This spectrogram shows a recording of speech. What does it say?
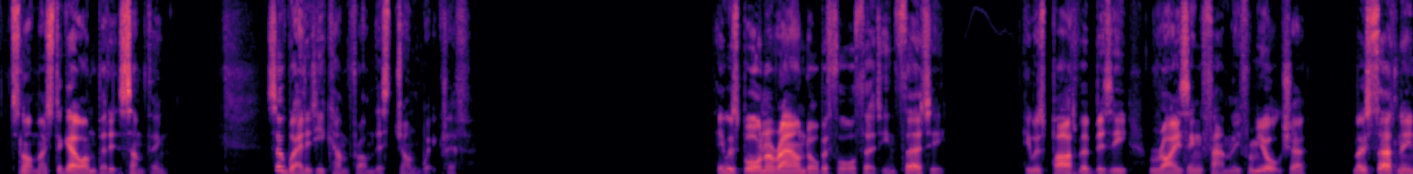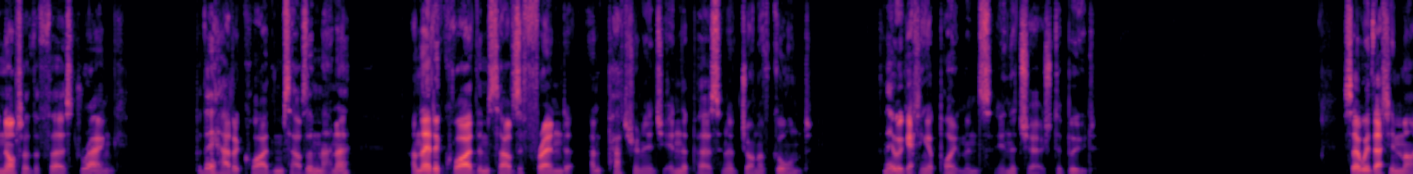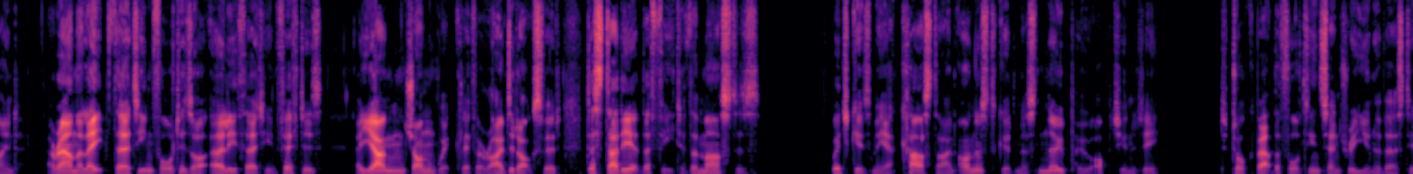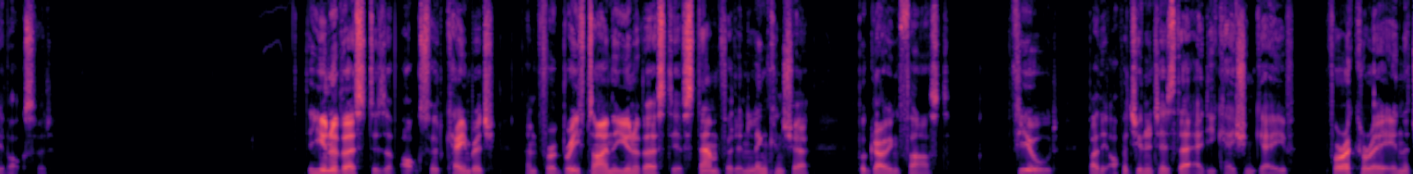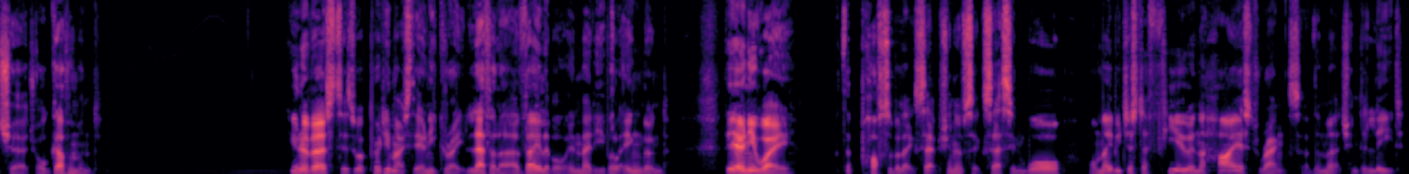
It's not much to go on, but it's something. So, where did he come from, this John Wycliffe? He was born around or before 1330. He was part of a busy, rising family from Yorkshire, most certainly not of the first rank, but they had acquired themselves a manor, and they had acquired themselves a friend and patronage in the person of John of Gaunt, and they were getting appointments in the church to boot. So, with that in mind, around the late 1340s or early 1350s, a young John Wycliffe arrived at Oxford to study at the feet of the masters, which gives me a cast iron, honest goodness, no poo opportunity to talk about the 14th century University of Oxford. The universities of Oxford, Cambridge, and for a brief time the University of Stamford in Lincolnshire were growing fast, fueled by the opportunities their education gave for a career in the church or government. Universities were pretty much the only great leveller available in medieval England, the only way, with the possible exception of success in war, or maybe just a few in the highest ranks of the merchant elite,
